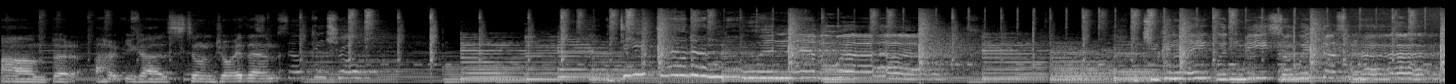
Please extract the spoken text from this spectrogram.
um, but I hope you guys still enjoy them. So it doesn't hurt.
